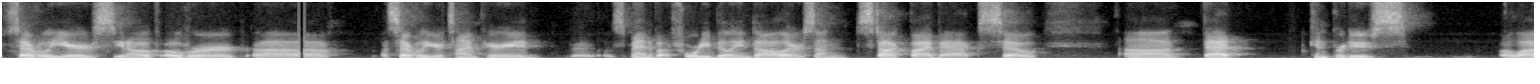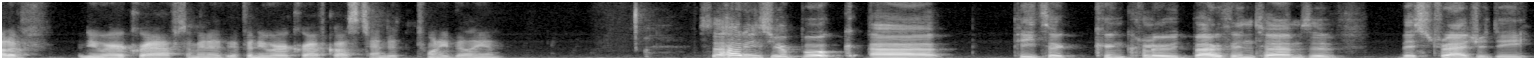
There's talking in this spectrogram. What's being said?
several years, you know, over uh, a several year time period, uh, spent about $40 billion on stock buybacks. So uh, that can produce a lot of new aircraft. I mean, if a new aircraft costs 10 to 20 billion. So, how does your book, uh, Peter, conclude, both in terms of this tragedy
